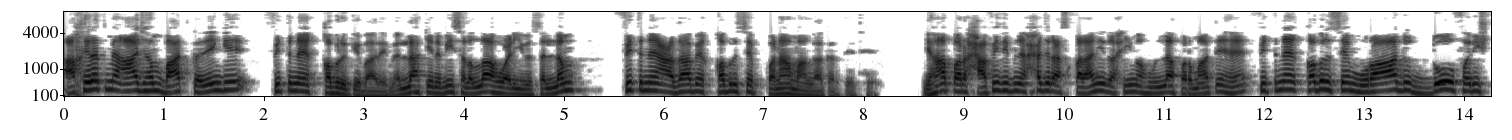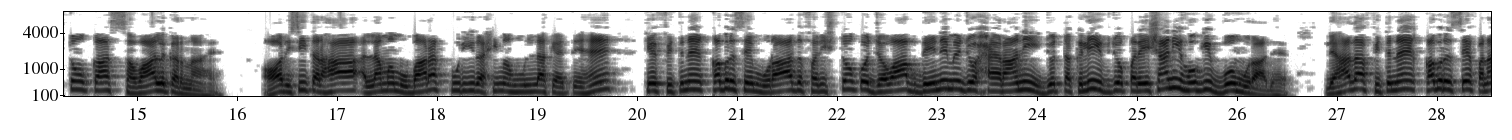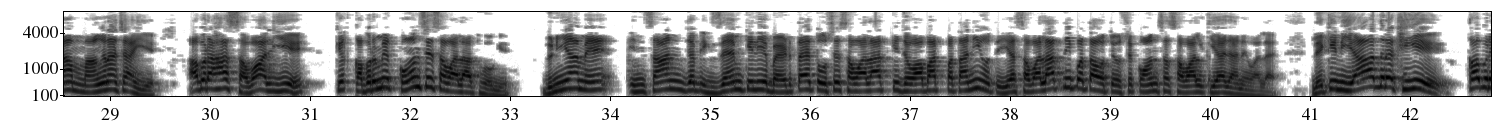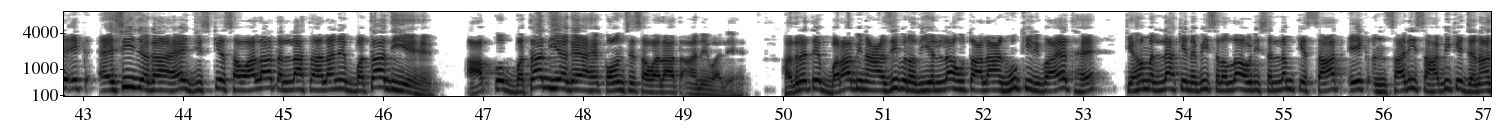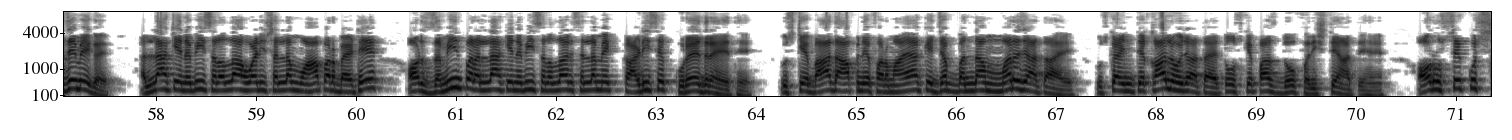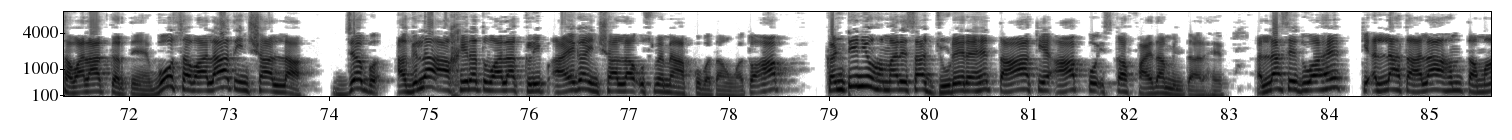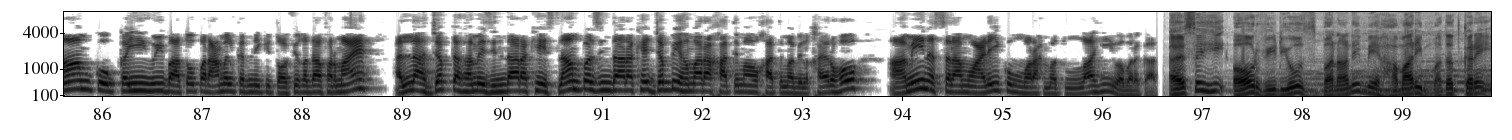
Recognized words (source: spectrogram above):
आखिरत में आज हम बात करेंगे फितने कब्र के बारे में। अल्लाह के नबी सल्लल्लाहु अलैहि वसल्लम फितने आज़ाब कब्र से पना मांगा करते थे। यहाँ पर हाफिज इबन हजर असकलानी रहीमहुल्लाह फरमाते हैं, फितने कब्र से मुराद दो फरिश्तों का सवाल करना है। और इसी तरह अल्लामा मुबारक पूरी रहीमहुल्लाह कहते हैं कि फितने कब्र से मुराद फरिश्तों को जवाब देने में जो हैरानी, जो तकलीफ़, जो परेशानी होगी, वो मुराद है। लिहाजा फितने कब्र से पनाह मांगना चाहिए। अब रहा सवाल ये कि कब्र में कौन से सवालात होंगे? दुनिया में इंसान जब एग्ज़ाम के लिए बैठता है तो उसे सवाल के जवाब पता नहीं होते या सवाल नहीं पता होते उसे कौन सा सवाल किया जाने वाला है। लेकिन याद रखिए, कब्र एक ऐसी जगह है जिसके सवाल अल्लाह ताला ने बता दिए हैं। आपको बता दिया गया है कौन से सवाल आने वाले हैं। हज़रत बरा बिन आजिब रज़ी अल्लाह तु की रिवायत है कि हम अल्लाह के नबी सल्लल्लाहु अलैहि वसल्लम के साथ एक अंसारी साहबी के जनाजे में गए। अल्लाह के नबी सल्लल्लाहु अलैहि वसल्लम वहाँ पर बैठे और ज़मीन पर अल्लाह के नबी सल्लल्लाहु अलैहि वसल्लम एक काड़ी से कुरेद रहे थे। उसके बाद आपने फरमाया कि जब बंदा मर जाता है, उसका इंतकाल हो जाता है तो उसके पास दो फरिश्ते आते हैं और उससे कुछ सवालात करते हैं। वो सवालात इंशाला जब अगला आखिरत वाला क्लिप आएगा इनशाला उसमें मैं आपको बताऊँगा। तो आप कंटिन्यू हमारे साथ जुड़े रहें ताकि आपको इसका फ़ायदा मिलता रहे। अल्लाह से दुआ है कि अल्लाह ताला हम तमाम को कही हुई बातों पर अमल करने की तोफ़ी अदा फरमाए। अल्लाह जब तक हमें ज़िंदा रखे, इस्लाम पर ज़िंदा रखे, जब भी हमारा खातिमा हो, खातिमा बिल खैर हो। आमीन। अस्सलाम वालेकुम वरहमतुल्लाहि वबरकातुहू। ऐसे ही और वीडियोज़ बनाने में हमारी मदद करें।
